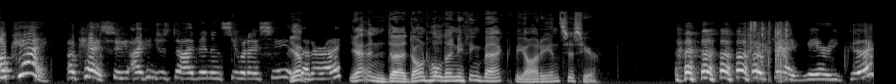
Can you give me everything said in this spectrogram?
Okay. Okay. So I can just dive in and see what I see. Is Yep. that all right? Yeah, and uh, don't hold anything back. The audience is here. okay, very good.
